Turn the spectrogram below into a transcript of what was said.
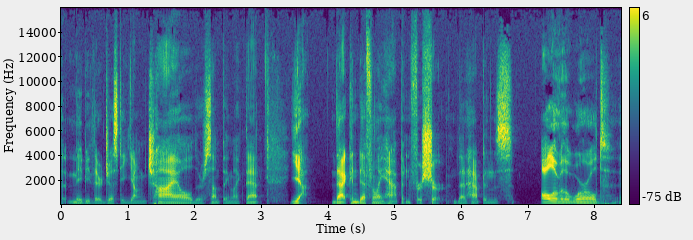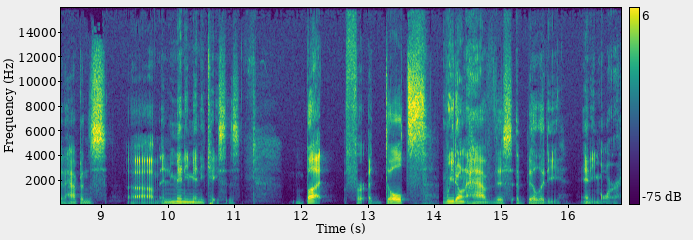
Uh, maybe they're just a young child or something like that. Yeah, that can definitely happen for sure. That happens all over the world. It happens um, in many, many cases. But for adults, we don't have this ability anymore.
